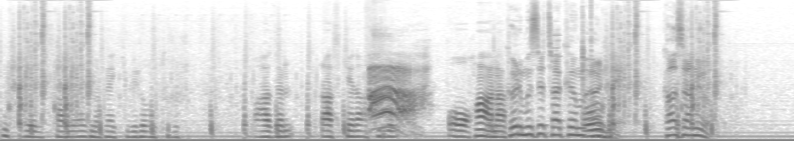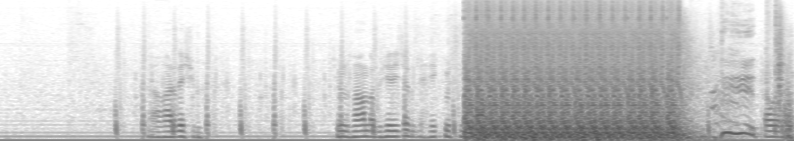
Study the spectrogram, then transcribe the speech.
Şunu şuraya bir sallayalım da belki biri oturur. Bazen rastgele atınca... Oha ana. Kırmızı takım Oğlum. önde. Kazanıyor. Ya kardeşim. Şimdi sana da bir şey diyeceğim de hack misin? Büyük. Vermişim.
